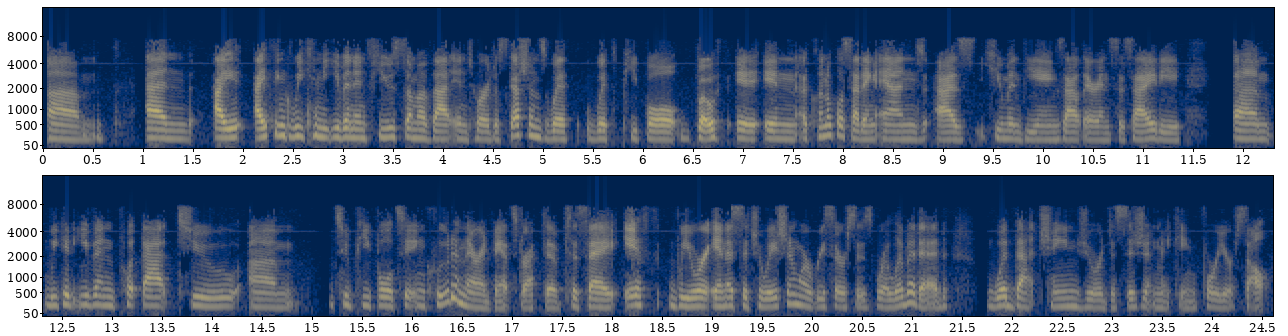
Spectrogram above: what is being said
Um, and I I think we can even infuse some of that into our discussions with with people both in, a clinical setting and as human beings out there in society. Um, we could even put that to um, to people to include in their advance directive to say if we were in a situation where resources were limited, would that change your decision making for yourself?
